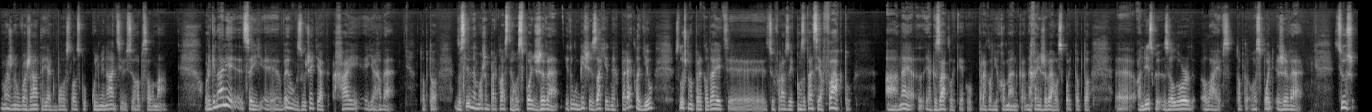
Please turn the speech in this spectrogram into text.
можна вважати як богословську кульмінацію цього псалма. В оригіналі цей вигук звучить як Хай Ягве. Тобто, дослівно можемо перекласти Господь живе. І тому більшість західних перекладів слушно перекладають цю фразу як констатація факту, а не як заклик, як у перекладі Хоменка, нехай живе Господь. Тобто англійською The Lord lives, тобто Господь живе. Цю ж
